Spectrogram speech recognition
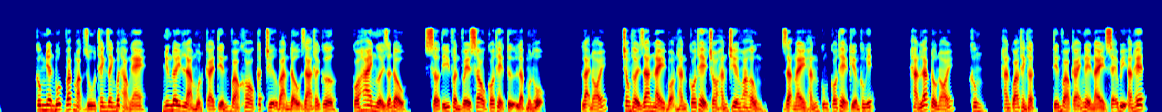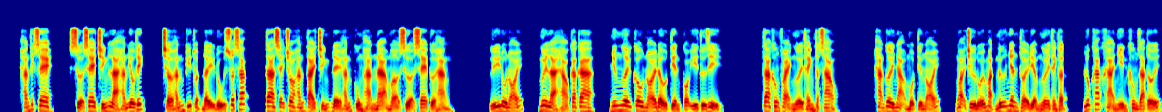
Công nhân bốc vác mặc dù thanh danh bất hảo nghe, nhưng đây là một cái tiến vào kho cất chứa bán đấu giá thời cơ, có hai người dẫn đầu sở tí phần về sau có thể tự lập môn hộ. Lại nói, trong thời gian này bọn hắn có thể cho hắn chia hoa hồng, dạng này hắn cũng có thể kiếm không ít. Hàn lắc đầu nói, không, hắn quá thành thật, tiến vào cái nghề này sẽ bị ăn hết. Hắn thích xe, sửa xe chính là hắn yêu thích, chờ hắn kỹ thuật đầy đủ xuất sắc, ta sẽ cho hắn tài chính để hắn cùng hạn nạ mở sửa xe cửa hàng. Lý đô nói, ngươi là hảo ca ca, nhưng ngươi câu nói đầu tiên có ý tứ gì? Ta không phải người thành thật sao? Hạng cười nhạo một tiếng nói, ngoại trừ đối mặt nữ nhân thời điểm ngươi thành thật, lúc khác khả nhìn không ra tới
